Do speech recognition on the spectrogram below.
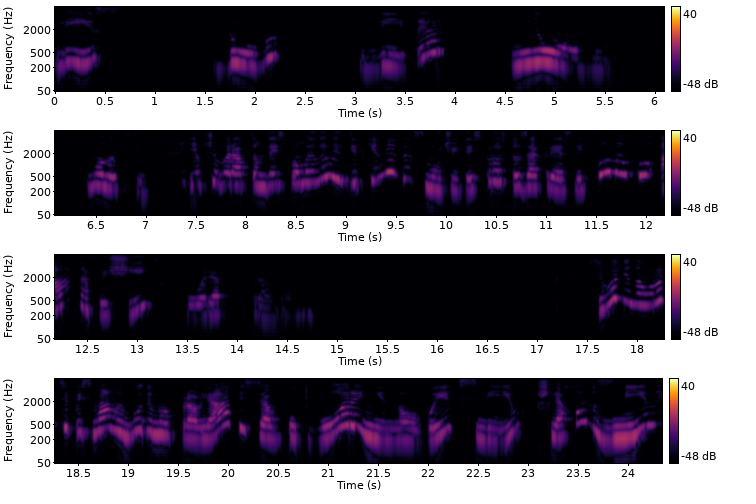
Ліс, дуб, вітер, нього. Молодці. Якщо ви раптом десь помилились, дітки, не засмучуйтесь, просто закресліть помилку, а напишіть поряд правильно. Сьогодні на уроці письма ми будемо вправлятися в утворенні нових слів шляхом зміни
